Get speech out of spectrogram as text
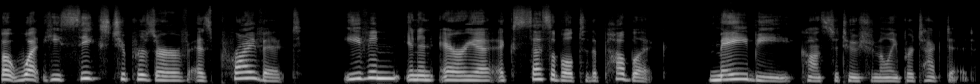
But what he seeks to preserve as private, even in an area accessible to the public, may be constitutionally protected.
